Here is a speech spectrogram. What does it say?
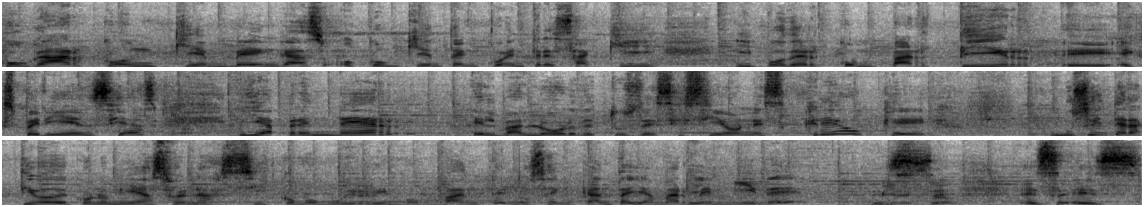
jugar con quien vengas o con quien te encuentres aquí y poder compartir eh, experiencias y aprender el valor de tus decisiones. Creo que Museo Interactivo de Economía suena así como muy rimbombante, nos encanta llamarle MIDE. es, es, es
